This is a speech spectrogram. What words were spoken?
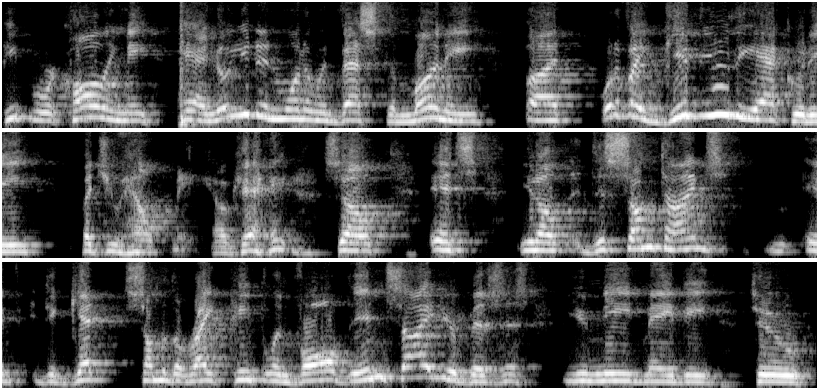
people were calling me hey i know you didn't want to invest the money but what if i give you the equity but you help me? Okay? So it's you know this sometimes if to get some of the right people involved inside your business you need maybe to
